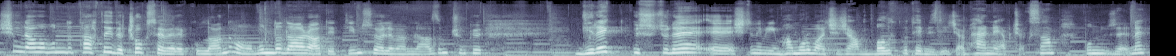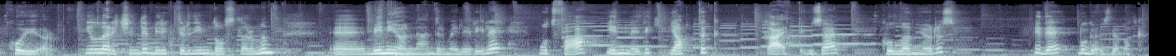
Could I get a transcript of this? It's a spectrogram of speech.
şimdi ama bunda tahtayı da çok severek kullandım ama bunda daha rahat ettiğimi söylemem lazım. Çünkü direkt üstüne e, işte ne bileyim hamur mu açacağım, balık mı temizleyeceğim, her ne yapacaksam bunun üzerine koyuyorum. Yıllar içinde biriktirdiğim dostlarımın e, beni yönlendirmeleriyle mutfağı yeniledik, yaptık. Gayet de güzel kullanıyoruz. Bir de bu gözle bakın.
